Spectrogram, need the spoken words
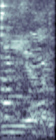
dia.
